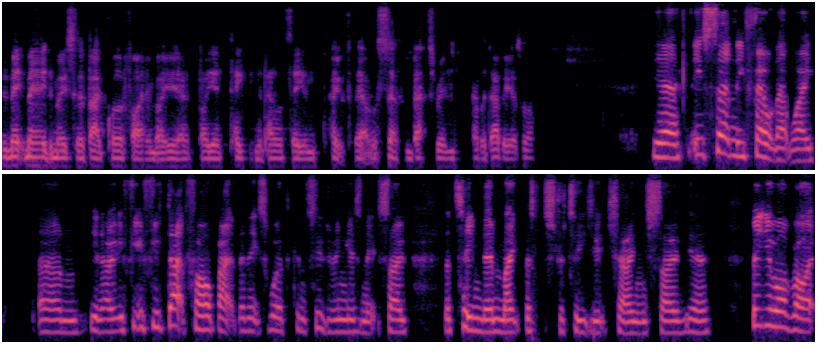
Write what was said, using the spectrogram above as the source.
they made the most of a bad qualifying by uh, by uh, taking the penalty, and hopefully that will serve them better in Abu Dhabi as well. Yeah, it certainly felt that way. Um, you know, if, if you're that far back, then it's worth considering, isn't it? So the team then make the strategic change. So yeah, but you are right,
